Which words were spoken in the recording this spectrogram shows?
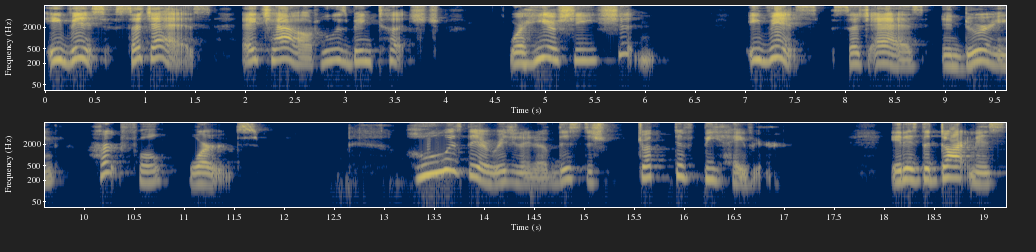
Events such as a child who is being touched where he or she shouldn't. Events such as enduring hurtful words. Who is the originator of this destructive behavior? It is the darkness,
